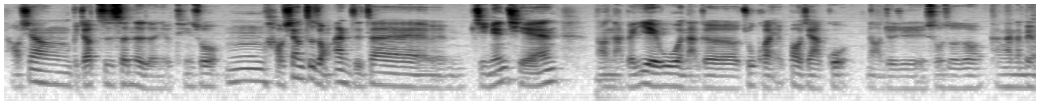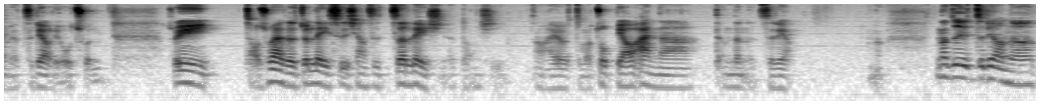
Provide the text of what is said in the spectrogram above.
好像比较资深的人有听说，嗯，好像这种案子在几年前。然后哪个业务哪个主管有报价过，然后就去搜搜搜，看看那边有没有资料留存。所以找出来的就类似像是这类型的东西啊，还有怎么做标案啊等等的资料。嗯，那这些资料呢，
